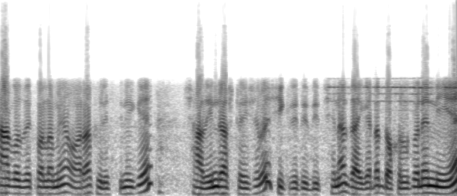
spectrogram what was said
কাগজে কলমে ওরা ফিলিস্তিনিকে স্বাধীন রাষ্ট্র হিসেবে স্বীকৃতি দিচ্ছে না জায়গাটা দখল করে নিয়ে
